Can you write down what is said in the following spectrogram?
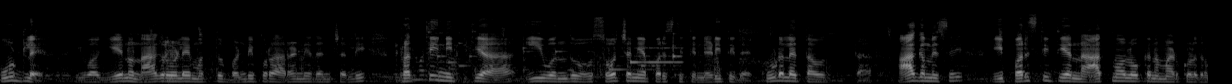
ಕೂಡಲೇ ಇವಾಗ ಏನು ನಾಗರಹೊಳೆ ಮತ್ತು ಬಂಡೀಪುರ ಅರಣ್ಯದಂಚಲ್ಲಿ ಪ್ರತಿನಿತ್ಯ ಈ ಒಂದು ಶೋಚನೀಯ ಪರಿಸ್ಥಿತಿ ನಡೀತಿದೆ. ಕೂಡಲೇ ತಾವು ಆಗಮಿಸಿ ಈ ಪರಿಸ್ಥಿತಿಯನ್ನು ಆತ್ಮಾವಲೋಕನ ಮಾಡ್ಕೊಳ್ಳೋದ್ರ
